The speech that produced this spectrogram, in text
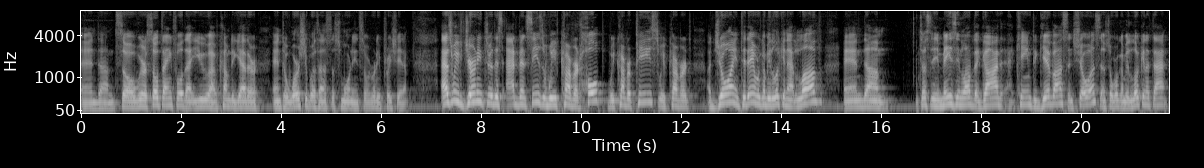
and um, so we're so thankful that you have come together and to worship with us this morning. So we really appreciate it. As we've journeyed through this Advent season, we've covered hope, we've covered peace, we've covered a joy. And today we're going to be looking at love and um, just the amazing love that God came to give us and show us. And so we're going to be looking at that.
